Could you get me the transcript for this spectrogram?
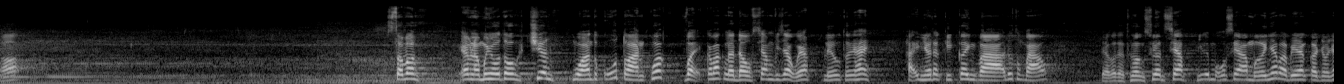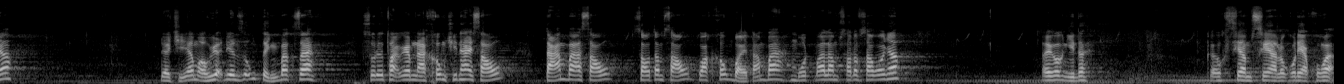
đó Dạ vâng, em là Minh ô tô chuyên mua bán ô tô cũ toàn quốc. Vậy các bác lần đầu xem video của em, nếu thấy hay, hãy nhớ đăng ký kênh và nút thông báo để có thể thường xuyên xem những mẫu xe mới nhất mà bên em cần cho nhá. Địa chỉ em ở huyện Yên Dũng, tỉnh Bắc Giang. Số điện thoại của em là 0926 836 686 hoặc 0783 135 686 các nhá. Đây các bác nhìn đây, các xem xe nó có đẹp không ạ?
